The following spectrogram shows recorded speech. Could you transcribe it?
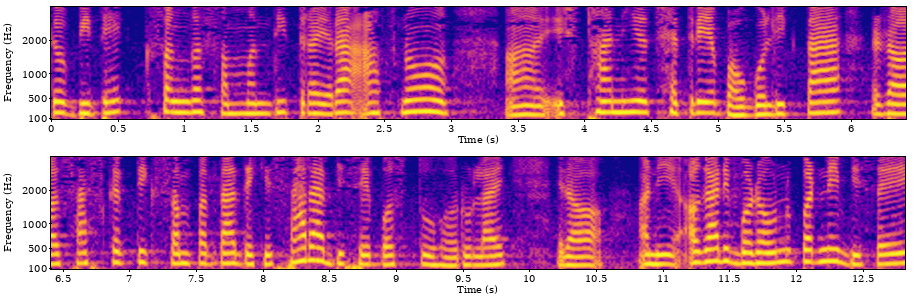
त्यो विधेयकसँग सम्बन्धित रहेर आफ्नो स्थानीय क्षेत्रीय भौगोलिकता र सांस्कृतिक सम्पदादेखि सारा विषयवस्तुहरूलाई र अनि अगाडि बढाउनु पर्ने विषय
